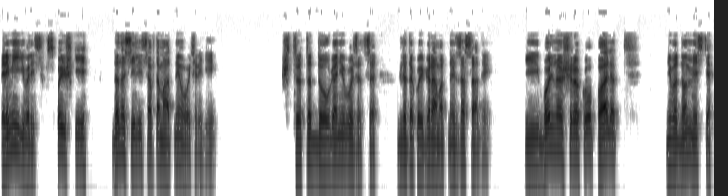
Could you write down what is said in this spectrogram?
перемигивались вспышки, доносились автоматные очереди. Что-то долго они возятся для такой грамотной засады. И больно широко палят не в одном месте.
